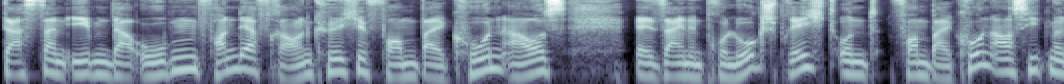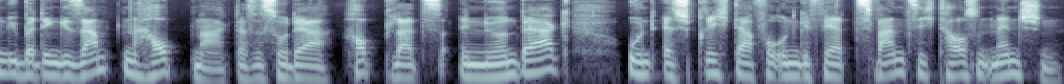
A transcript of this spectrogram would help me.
das dann eben da oben von der Frauenkirche vom Balkon aus äh, seinen Prolog spricht und vom Balkon aus sieht man über den gesamten Hauptmarkt. Das ist so der Hauptplatz in Nürnberg und es spricht da vor ungefähr 20.000 Menschen.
